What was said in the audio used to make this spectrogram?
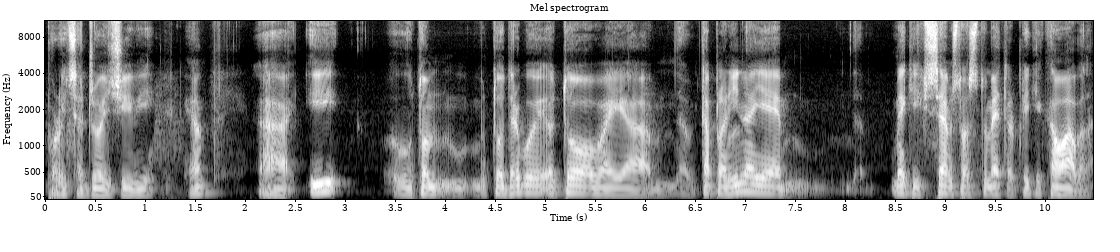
porodica Joy živi. Ja? A, I u tom, to drvo, to, ovaj, a, ta planina je nekih 700-800 metara, plike kao avala.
